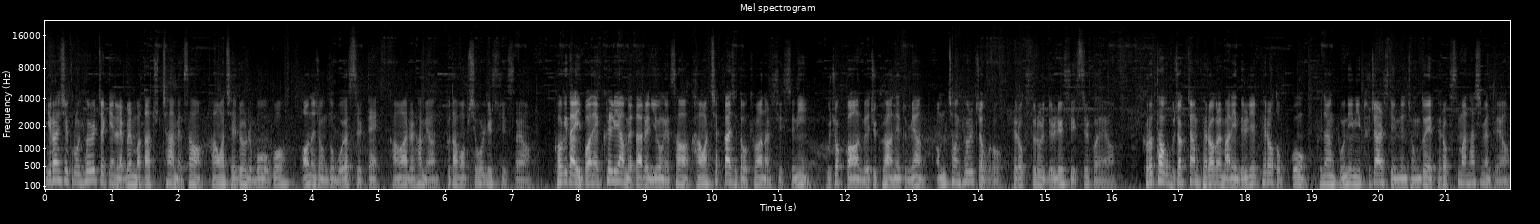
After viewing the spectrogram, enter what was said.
이런 식으로 효율적인 레벨마다 주차하면서 강화 재료를 모으고 어느 정도 모였을 때 강화를 하면 부담 없이 올릴 수 있어요. 거기다 이번에 클리어 메달을 이용해서 강화책까지도 교환할 수 있으니 무조건 매주 교환해두면 엄청 효율적으로 벼락수를 늘릴 수 있을 거예요. 그렇다고 무작정 벼락을 많이 늘릴 필요도 없고 그냥 본인이 투자할 수 있는 정도의 벼락 수만 하시면 돼요.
